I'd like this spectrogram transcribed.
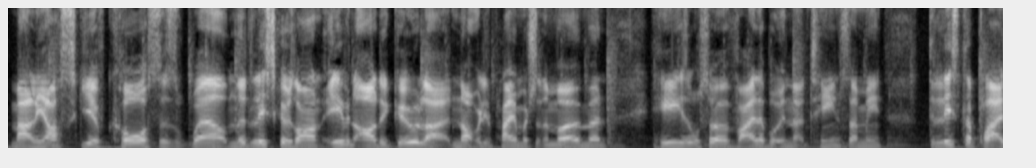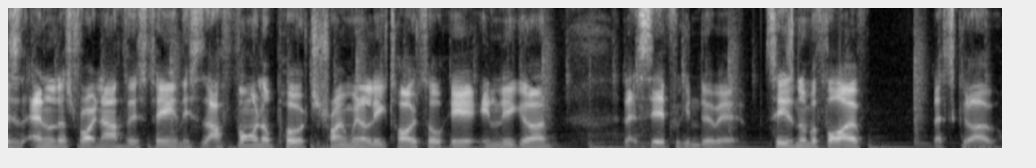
Malinovskyi, of course, as well. And the list goes on. Even Arda Güler, not really playing much at the moment. He's also available in that team. So, I mean, the list of players is endless right now for this team. This is our final push to try and win a league title here in Ligue 1. Let's see if we can do it. Season number five, let's go.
